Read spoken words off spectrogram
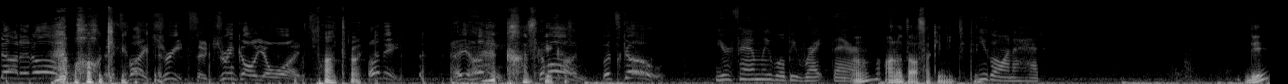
Not at all. Okay. It's my treat, so drink all you want. Honey, hey honey, come on, let's go. Your family will be right there. んあなたは先に行ってて You。go on ahead. で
